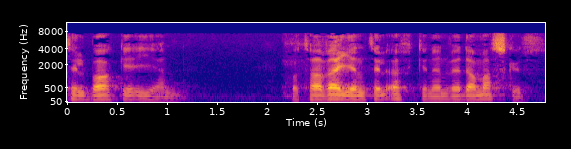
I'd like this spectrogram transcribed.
tilbake igjen og ta veien til ørkenen ved Damaskus,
